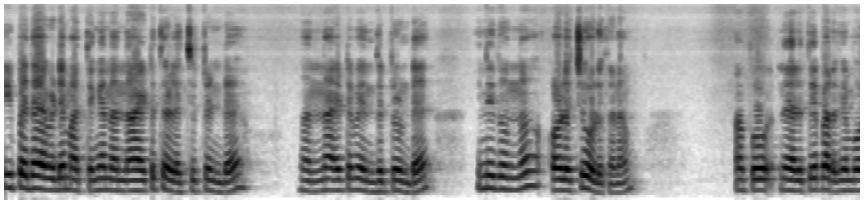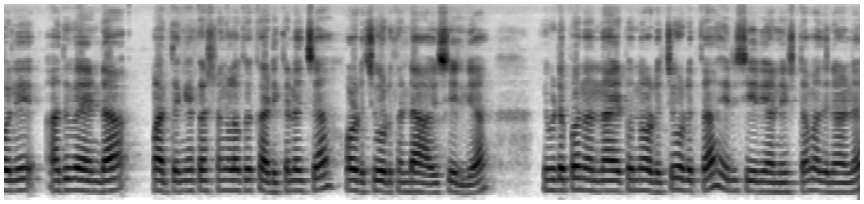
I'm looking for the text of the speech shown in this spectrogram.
ഇപ്പോൾ ഇതാ ഇവിടെ മത്തങ്ങ നന്നായിട്ട് തിളച്ചിട്ടുണ്ട്. നന്നായിട്ട് വെന്തിട്ടുണ്ട്. ഇനി ഇതൊന്ന് ഉടച്ചു കൊടുക്കണം. അപ്പോൾ നേരത്തെ പറഞ്ഞ പോലെ അത് വേണ്ട മത്തങ്ങ കഷ്ണങ്ങളൊക്കെ കടിക്കണം വെച്ചാൽ ഉടച്ചു കൊടുക്കേണ്ട ആവശ്യമില്ല. ഇവിടെ ഇപ്പോൾ നന്നായിട്ടൊന്ന് ഉടച്ചു കൊടുത്താൽ എരിശ്ശേരിയാണ് ഇഷ്ടം അതിനാണ്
